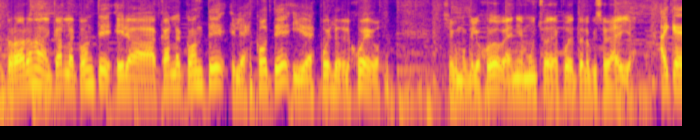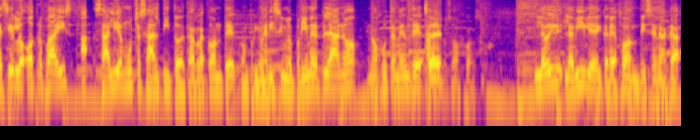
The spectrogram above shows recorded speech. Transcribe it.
El programa de Carla Conte era Carla Conte, el escote y después lo de los juegos. O sea, como que los juegos venían mucho después de todo lo que se veía. Hay que decirlo, otro país, ah, salía mucho saltito de Carla Conte con primerísimo primer plano, no justamente a Sí. sus ojos. La, Bi- la Biblia del Calefón, dicen acá.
